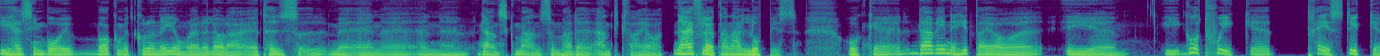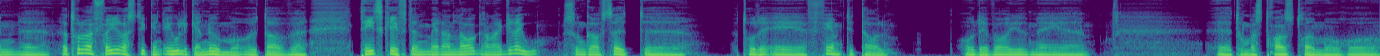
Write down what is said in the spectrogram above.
i Helsingborg, bakom ett koloniområde, låg där ett hus med en, eh, en eh, dansk man som hade antikvariat. Nej, förlåt, han hade loppis. Och eh, där inne hittade jag eh, i, eh, i gott skick eh, tre stycken, eh, jag tror det var fyra stycken olika nummer utav eh, tidskriften Medan lagrarna gro som gavs ut, eh, jag tror det är 50-tal. Och det var ju med eh, eh Thomas Tranströmer och,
